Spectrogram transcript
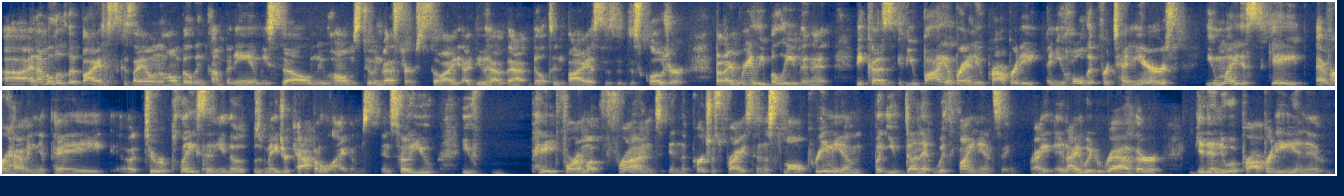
uh, and I'm a little bit biased because I own a home building company and we sell new homes to investors. So I, I, do have that built in bias as a disclosure. But I really believe in it because if you buy a brand new property and you hold it for 10 years, you might escape ever having to pay uh, to replace any of those major capital items. And so you you've paid for them up front in the purchase price and a small premium, but you've done it with financing, right? And I would rather get into a property and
